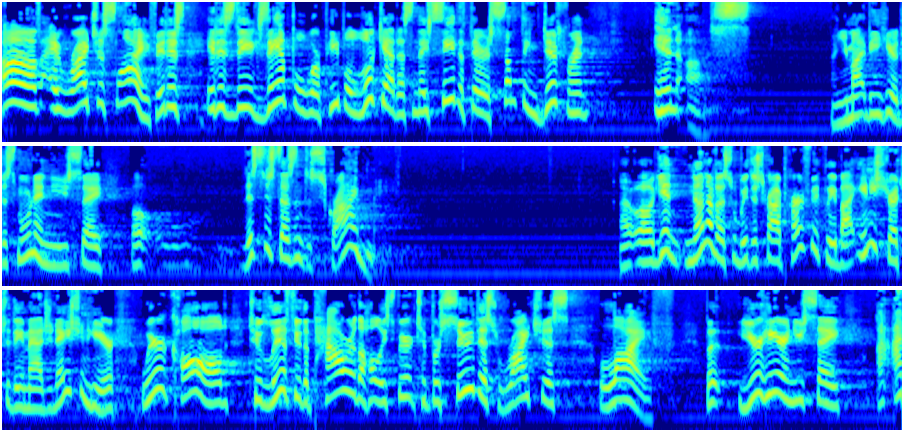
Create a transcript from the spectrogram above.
of a righteous life. It is, it is the example where people look at us and they see that there is something different in us. Now, you might be here this morning and you say, Well, this just doesn't describe me. Uh, well, again, none of us will be described perfectly by any stretch of the imagination here. We're called to live through the power of the Holy Spirit to pursue this righteous life. But you're here and you say, I, I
